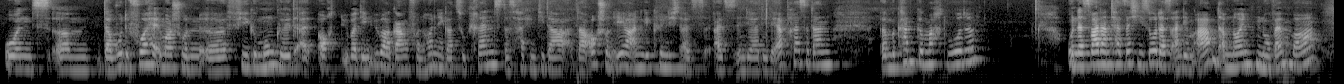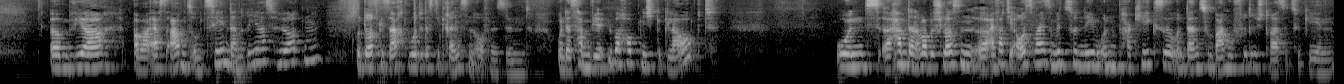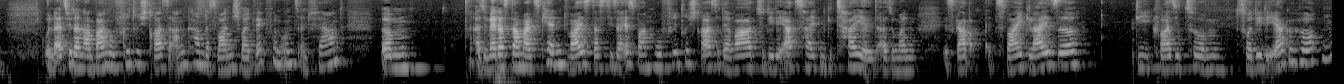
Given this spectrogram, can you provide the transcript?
Und ähm, da wurde vorher immer schon äh, viel gemunkelt, äh, auch über den Übergang von Honecker zu Krenz. Das hatten die da, da auch schon eher angekündigt, als, als es in der DDR-Presse dann äh, bekannt gemacht wurde. Und das war dann tatsächlich so, dass an dem Abend, am 9. November, ähm, wir aber erst abends um 10 dann Rias hörten und dort gesagt wurde, dass die Grenzen offen sind. Und das haben wir überhaupt nicht geglaubt und äh, haben dann aber beschlossen, äh, einfach die Ausweise mitzunehmen und ein paar Kekse und dann zum Bahnhof Friedrichstraße zu gehen. Und als wir dann am Bahnhof Friedrichstraße ankamen, das war nicht weit weg von uns entfernt, ähm, also wer das damals kennt, weiß, dass dieser S-Bahnhof Friedrichstraße, der war zu DDR-Zeiten geteilt. Also man, es gab zwei Gleise, die quasi zum, zur DDR gehörten.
